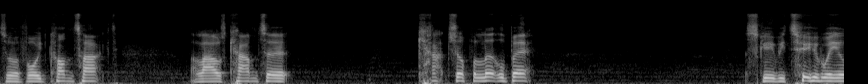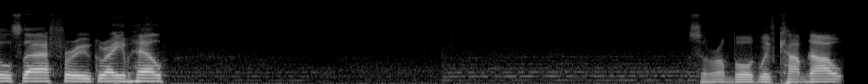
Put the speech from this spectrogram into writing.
to avoid contact. Allows Cam to catch up a little bit. Scooby two wheels there through Graham Hill. So we're on board with Cam now.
